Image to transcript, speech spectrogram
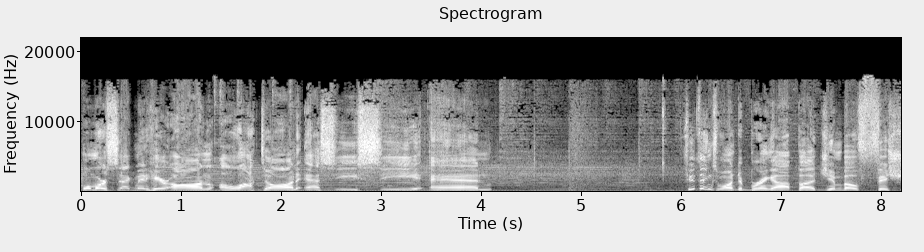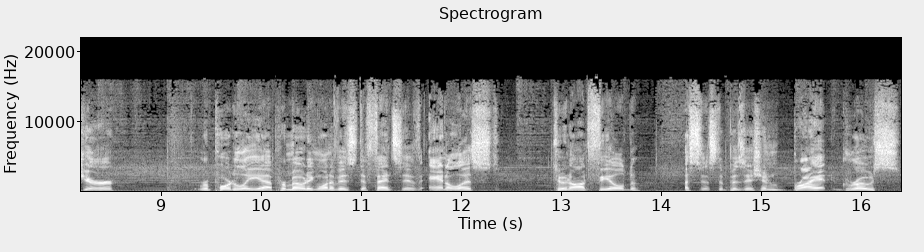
One more segment here on Locked On SEC, and a few things I wanted to bring up. Uh, Jimbo Fisher reportedly uh, promoting one of his defensive analysts to an on-field assistant position. Bryant Gross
